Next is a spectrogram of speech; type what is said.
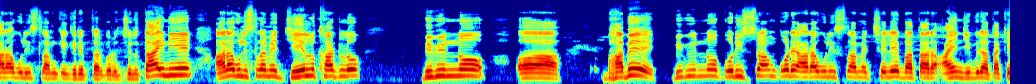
আরাবুল ইসলামকে গ্রেপ্তার করেছিল। তাই নিয়ে আরাবুল ইসলামের জেল খাটলো। বিভিন্ন ভাবে বিভিন্ন পরিশ্রম করে আরাবুল ইসলামের ছেলে বা তার আইনজীবীরা তাকে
